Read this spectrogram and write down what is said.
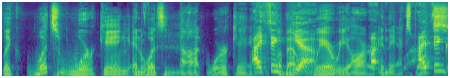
Like, what's working and what's not working? I think- about yeah. where we are I- in the X I think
